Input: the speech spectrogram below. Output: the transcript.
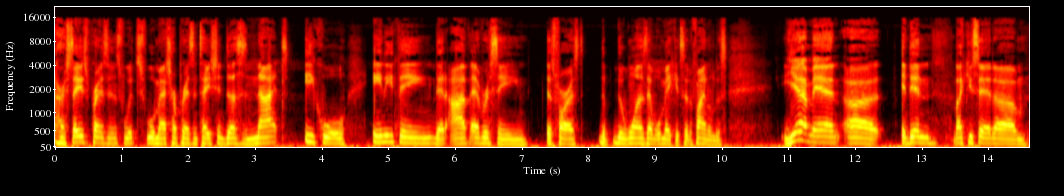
her stage presence, which will match her presentation, does not equal anything that I've ever seen as far as the the ones that will make it to the finalists. Yeah, man. Uh, and then, like you said, um,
